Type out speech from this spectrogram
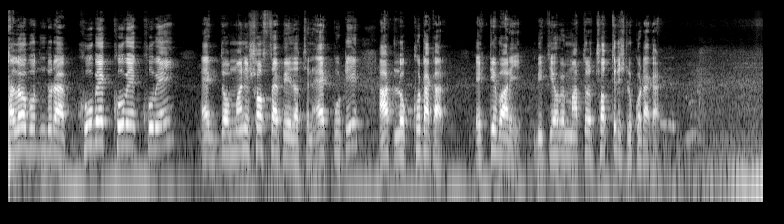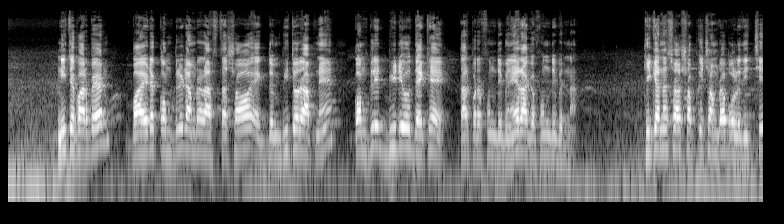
হ্যালো বন্ধুরা, খুবই খুবই খুবই একদম মানে সস্তায় পেয়ে যাচ্ছেন এক কোটি আট লক্ষ টাকার একটি বাড়ি। বিক্রি হবে মাত্র ছত্রিশ লক্ষ টাকা। নিতে পারবেন, বাড়িটা কমপ্লিট আমরা রাস্তা সহ একদম ভিতরে আপনি কমপ্লিট ভিডিও দেখে তারপরে ফোন দিবেন। এর আগে ফোন দিবেন না। ঠিকানা সহ সব কিছু আমরা বলে দিচ্ছি।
